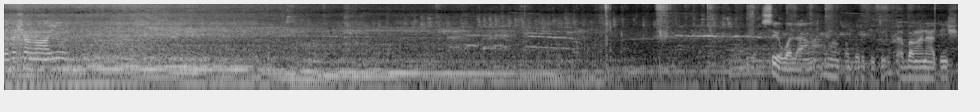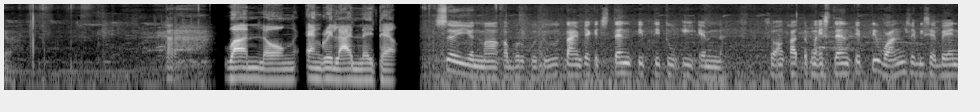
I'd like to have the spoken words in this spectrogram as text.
Sana siya nga yun. Kasi wala nga mga kaburkito. Abangan natin siya. Tara! One long angry line later. So yun mga kaburkudu, time check it's 10.52 am na. So ang cutoff nga is 10.51, so ibig sabihin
